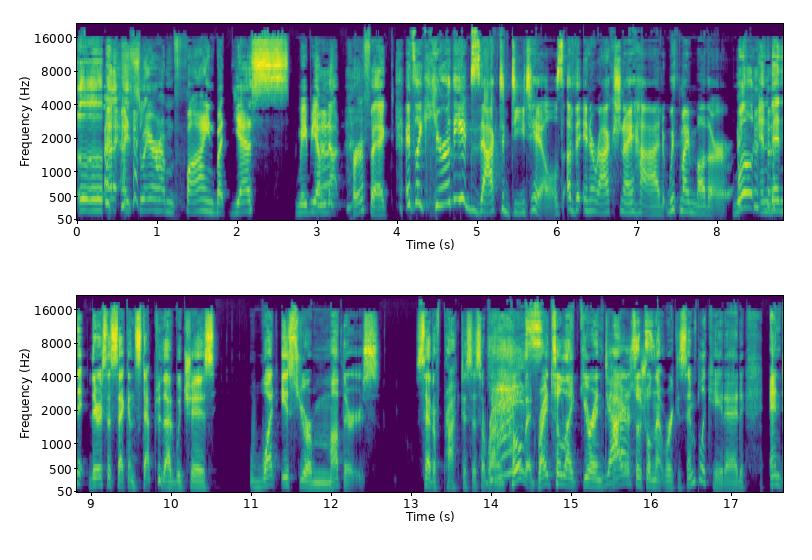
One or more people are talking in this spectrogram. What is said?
I, I, swear I'm fine, but yes, maybe I'm not perfect. It's like, here are the exact details of the interaction I had with my mother. well, and then there's a second step to that, which is what is your mother's set of practices around yes. COVID, right? So like your entire yes. social network is implicated. And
